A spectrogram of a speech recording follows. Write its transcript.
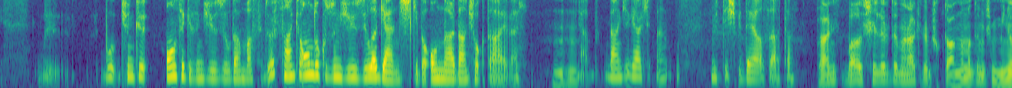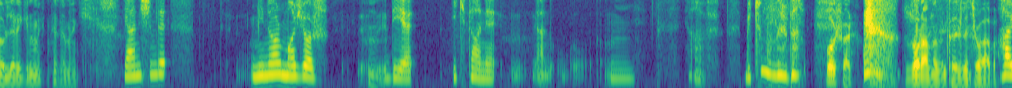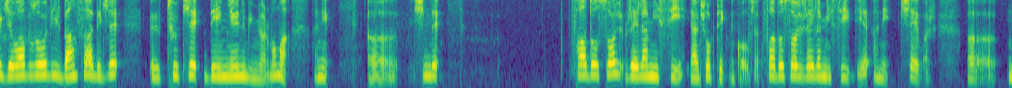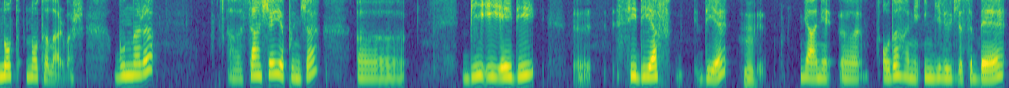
bu çünkü 18. yüzyıldan bahsediyoruz. Sanki 19. yüzyıla gelmiş gibi onlardan çok daha evvel. Hı hı. Ya, bence gerçekten müthiş bir deya zaten. Ben bazı şeyleri de merak ediyorum. Çok da anlamadığım için minörlere girmek ne demek? Yani şimdi minör majör hı. diye iki tane yani ya bütün bunları ben... Boş ver. zor anladım kadarıyla cevabı. Hayır cevabı zor değil. Ben sadece e, Türkçe deyimlerini bilmiyorum ama hani e, şimdi fa do sol re la mi si yani çok teknik olacak. Fa do sol re la mi si diye hani şey var. E, not notalar var. Bunlara e, sen şey yapınca e, B E e, C D F diye Hı. yani e, o da hani İngilizcesi B e,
